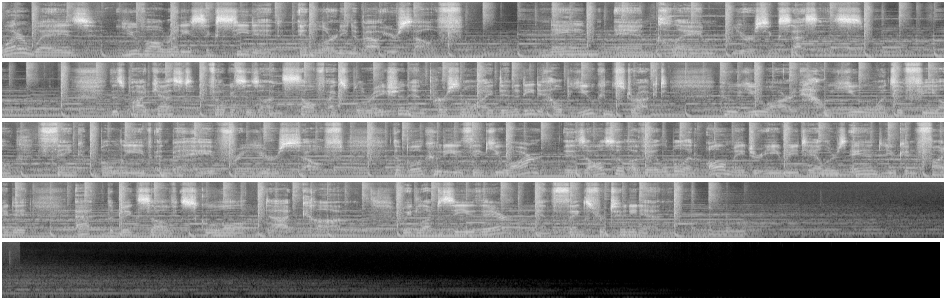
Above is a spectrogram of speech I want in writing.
What are ways you've already succeeded in about yourself? Name and claim your successes. This podcast focuses on self exploration and personal identity to help you construct who you are and how you want to feel, think, believe, and behave for yourself. The book, Who Do You Think You Are, is also available at all major e retailers, and you can find it at thebigselfschool.com. We'd love to see you there, and thanks for tuning in.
